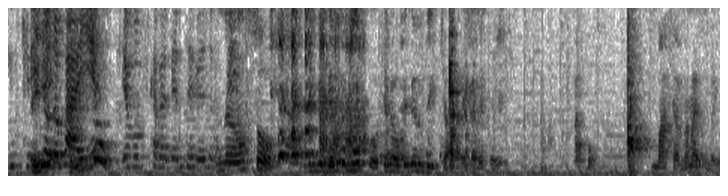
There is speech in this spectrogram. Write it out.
incrível Ih, do país, eu vou ficar bebendo cerveja no Não sou. Big, pô. Quer ver? Eu vou beber no Big aqui, ó. Peraí, cadê você? Tá bom. Marcelo, dá mais uma aí.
